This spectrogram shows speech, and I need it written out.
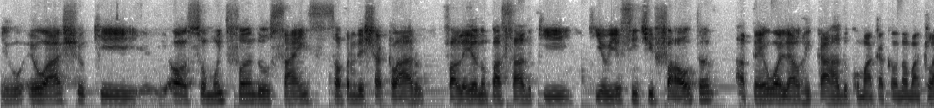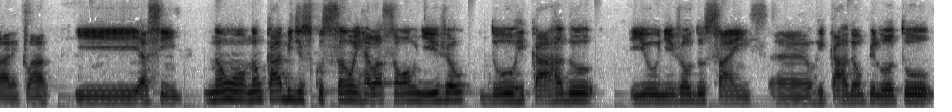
Eu, eu acho que, ó, sou muito fã do Sainz, só para deixar claro. Falei ano passado que, que eu ia sentir falta até eu olhar o Ricardo com o macacão da McLaren, claro. E assim, não, não cabe discussão em relação ao nível do Ricardo e o nível do Sainz. É, o Ricardo é um piloto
